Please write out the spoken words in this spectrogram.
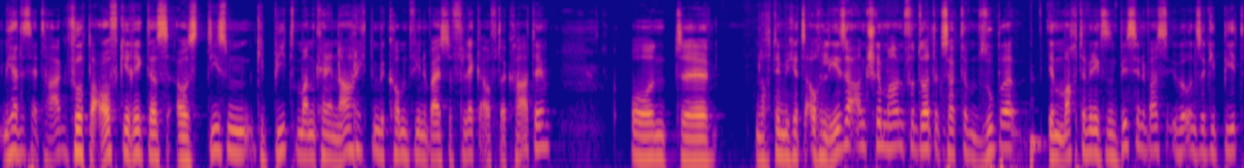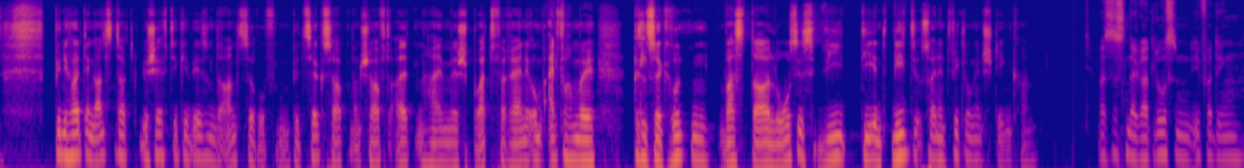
mich hat es seit Tagen furchtbar aufgeregt, dass aus diesem Gebiet man keine Nachrichten bekommt, wie ein weißer Fleck auf der Karte. Und äh, nachdem ich jetzt auch Leser angeschrieben habe von dort und gesagt haben, super, ihr macht ja wenigstens ein bisschen was über unser Gebiet, bin ich heute den ganzen Tag beschäftigt gewesen, da anzurufen. Bezirkshauptmannschaft, Altenheime, Sportvereine, um einfach mal ein bisschen zu ergründen, was da los ist, wie, die, wie so eine Entwicklung entstehen kann. Was ist denn da gerade los in Everdingen?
